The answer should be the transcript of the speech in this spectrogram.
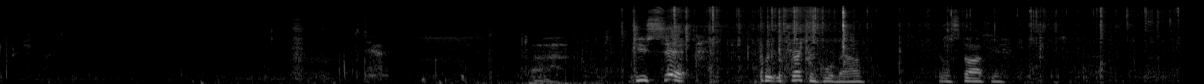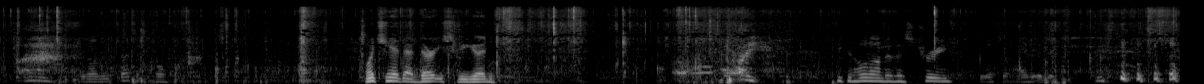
give it a shot. Let's do it. If you sit, put your trekking pole down, it'll stop you. Once you hit that dirt, you should be good. Oh, you can hold on to this tree. This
